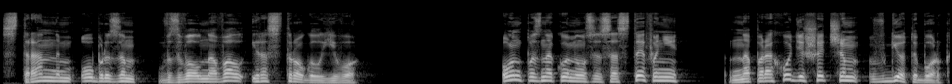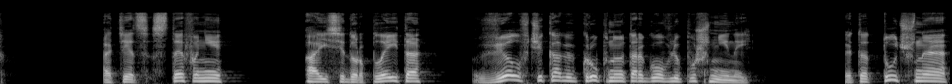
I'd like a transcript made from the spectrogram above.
странным образом взволновал и растрогал его. Он познакомился со Стефани на пароходе, шедшем в Гетеборг. Отец Стефани, Айсидор Плейта, ввел в Чикаго крупную торговлю пушниной. Это тучное,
